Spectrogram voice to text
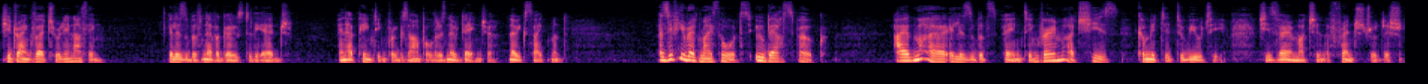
She drank virtually nothing. Elizabeth never goes to the edge. In her painting, for example, there is no danger, no excitement. As if he read my thoughts, Hubert spoke. I admire Elizabeth's painting very much. She's committed to beauty. She's very much in the French tradition.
